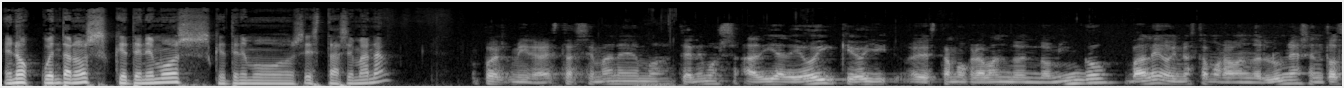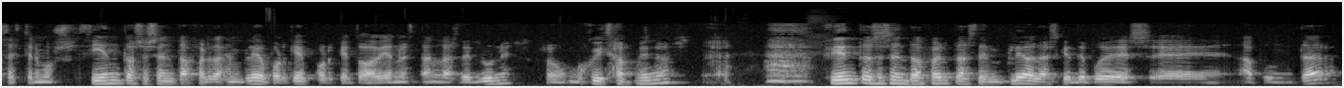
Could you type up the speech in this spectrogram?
Enoch, cuéntanos qué tenemos, qué tenemos esta semana. Pues mira, esta semana tenemos a día de hoy, que hoy estamos grabando en domingo, ¿vale? Hoy no estamos grabando el lunes, entonces tenemos 160 ofertas de empleo. ¿Por qué? Porque todavía no están las del lunes, son un poquito menos. 160 ofertas de empleo a las que te puedes eh, apuntar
